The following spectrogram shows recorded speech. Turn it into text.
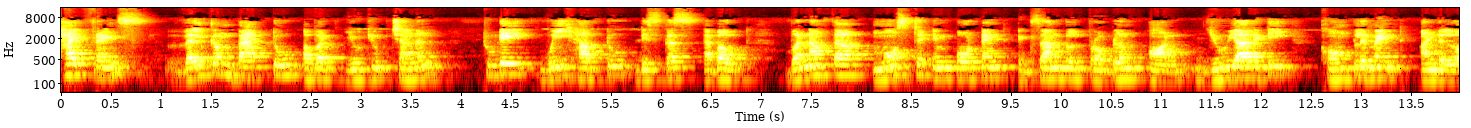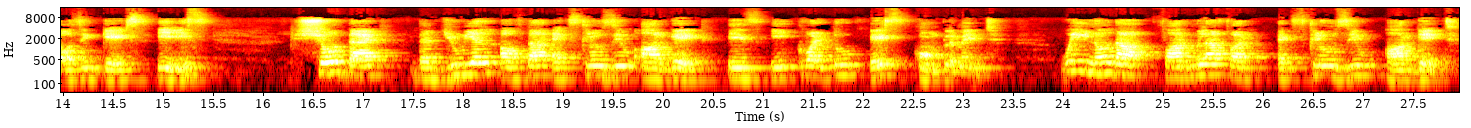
Hi friends, welcome back to our YouTube channel. Today we have to discuss about one of the most important example problem on duality, complement and logic gates is show that the dual of the exclusive OR gate is equal to its complement. We know the formula for exclusive OR gate.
